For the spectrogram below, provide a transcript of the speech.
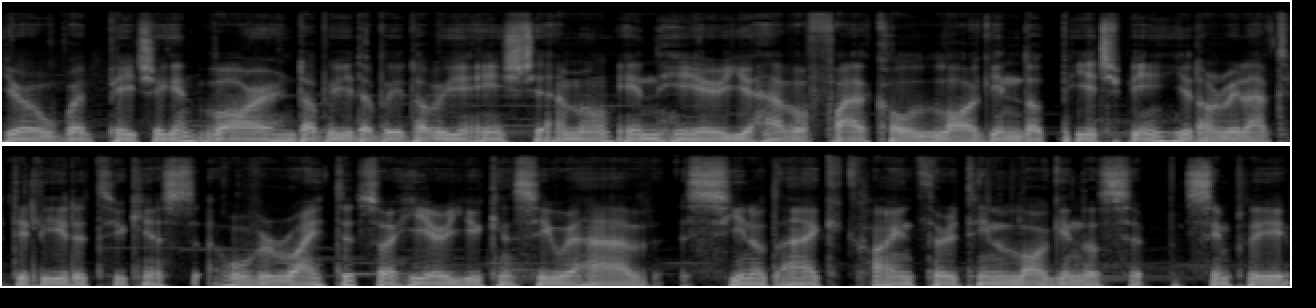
your web page again, var www.html. In here, you have a file called login.php. You don't really have to delete it. You can just overwrite it. So here you can see we have Znote client 13 login.zip. Simply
